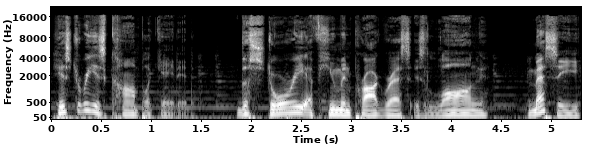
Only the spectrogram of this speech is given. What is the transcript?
History is complicated. The story of human progress is long, messy,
